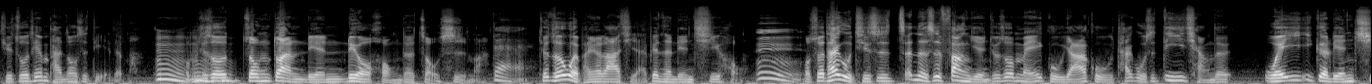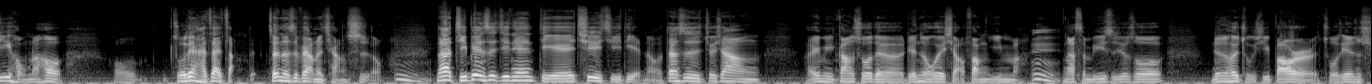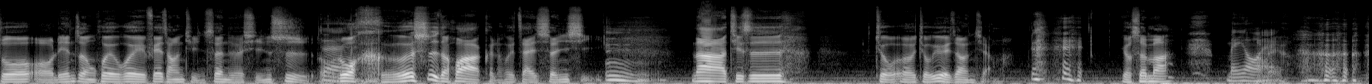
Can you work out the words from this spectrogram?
其实昨天盘中是跌的嘛，嗯，我们就说中段连六红的走势嘛，对，就昨天尾盘又拉起来，变成连七红，嗯，我说台股其实真的是放眼，就是说美股、雅股，台股是第一强的，唯一一个连七红，然后哦，昨天还在涨的，真的是非常的强势哦，嗯，那即便是今天跌七十几点哦，但是就像艾米刚说的，联总会小放音嘛，嗯，那什么意思？就是说。联准会主席鲍尔昨天说：“哦，联准会会非常谨慎的行事，哦、如果合适的话，可能会再升息。”嗯，那其实九呃九月也这样讲嘛，有升吗？没有哎。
